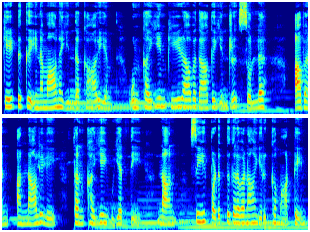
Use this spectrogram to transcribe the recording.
கேட்டுக்கு இனமான இந்த காரியம் உன் கையின் கீழாவதாக என்று சொல்ல. அவன் அந்நாளிலே தன் கையை உயர்த்தி நான் சீர்படுத்துகிறவனாயிருக்க மாட்டேன்.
